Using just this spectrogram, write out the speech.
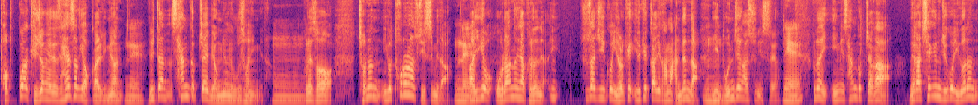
법과 규정에 대해서 해석이 엇갈리면 네. 일단 상급자의 명령이 우선입니다. 음. 그래서 저는 이거 토론할 수 있습니다. 네. 아 이게 옳았느냐 그러냐 이 수사지휘권 이렇게 이렇게까지 가면 안 된다. 음. 이 논쟁할 수는 있어요. 예. 그러나 이미 상급자가 내가 책임지고 이거는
